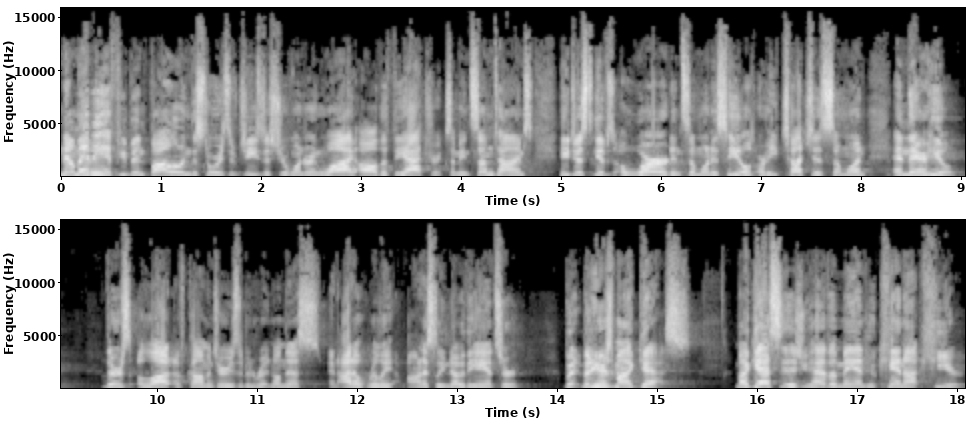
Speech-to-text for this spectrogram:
Now, maybe if you've been following the stories of Jesus, you're wondering why all the theatrics. I mean, sometimes he just gives a word and someone is healed, or he touches someone and they're healed. There's a lot of commentaries that have been written on this, and I don't really honestly know the answer. But, but here's my guess. My guess is you have a man who cannot hear.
